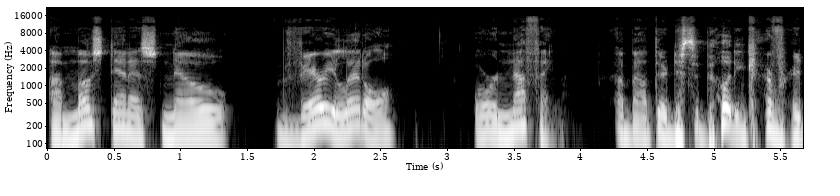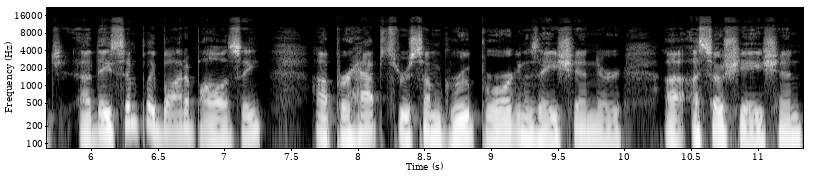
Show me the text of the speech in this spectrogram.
uh, most dentists know very little or nothing about their disability coverage. Uh, they simply bought a policy, uh, perhaps through some group or organization or uh, association,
